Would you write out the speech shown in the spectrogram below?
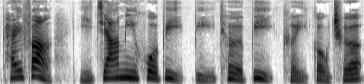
开放以加密货币比特币可以购车，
